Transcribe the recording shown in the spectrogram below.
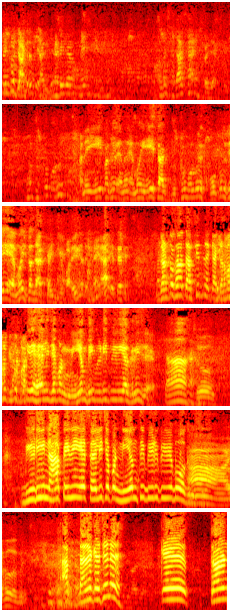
કેટલું જાગૃતિ અને એ પછી એનો- એમાં એ સા- જૂઠું બોલવું એ ખોટું છે એમાં સજાગ થઈ ગયો ગણતો થયો ત્યારથી જ ને કે ગણવાનું કીધું એ હેલી છે પણ નિયમથી બીડી પીવી અઘરી છે. બીડી ના પીવી એ સહેલી છે પણ નિયમથી બીડી પીવી એ બહુ અઘરી છે. બહુ અઘરું. આ દાદા કે છે ને કે ત્રણ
